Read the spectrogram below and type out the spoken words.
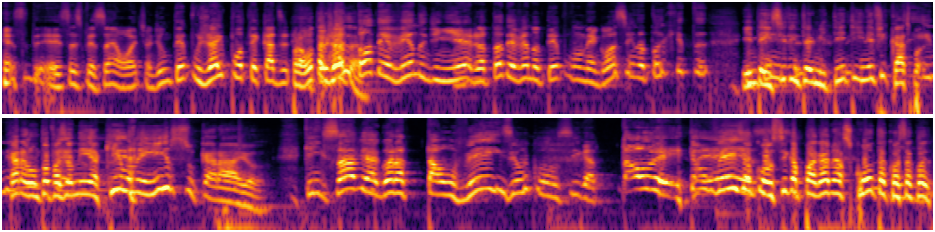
essa, essa, expressão é ótima. De um tempo já hipotecado. Para outra eu coisa. já tô devendo dinheiro, já tô devendo tempo no negócio e ainda tô aqui. E tem sido intermitente e ineficaz. Pô, cara, eu não tô fazendo nem aquilo, nem isso, caralho. Quem sabe agora talvez eu consiga Talvez. Talvez eu consiga pagar minhas contas com essa coisa.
